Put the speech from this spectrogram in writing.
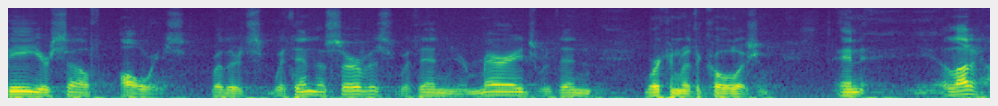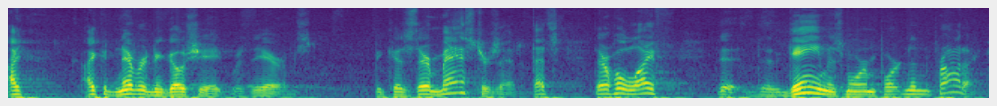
be yourself always, whether it's within the service, within your marriage, within working with the coalition. And a lot of, I, I could never negotiate with the Arabs because they're masters at it. That's their whole life. The, the game is more important than the product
